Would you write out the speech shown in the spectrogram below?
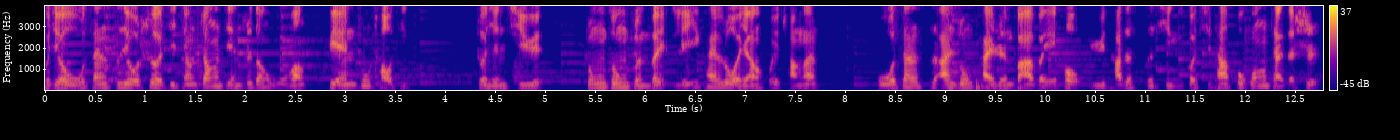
不久，武三思又设计将张柬之等武王贬出朝廷。这年七月，中宗准备离开洛阳回长安，武三思暗中派人把韦后与他的私情和其他不光彩的事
